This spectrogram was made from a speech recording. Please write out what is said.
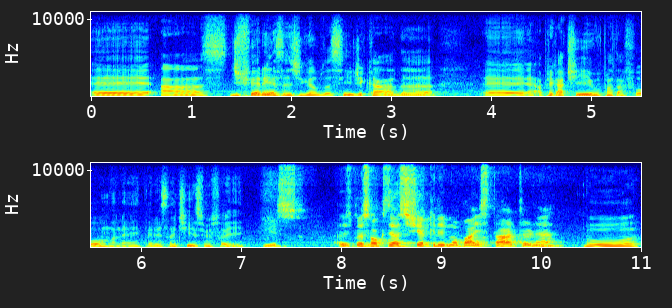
é, as diferenças, digamos assim, de cada é, aplicativo, plataforma, né? Interessantíssimo isso aí. Isso se o pessoal quiser assistir aquele Mobile Starter, né? Boa.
